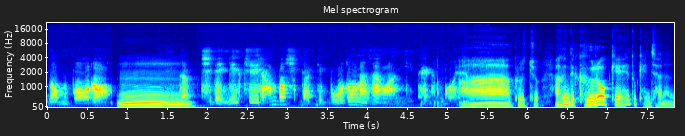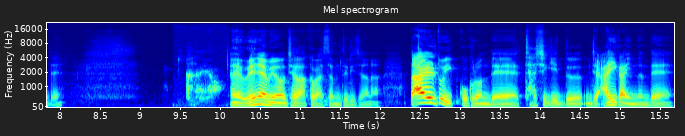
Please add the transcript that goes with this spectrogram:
너무 멀어. 음, 그러니까 집에 일주일에 한 번씩밖에 못 오는 상황이 되는 거예요. 아, 그렇죠. 아, 근데 그렇게 해도 괜찮은데. 예, 왜냐면 제가 아까 말씀드리잖아. 딸도 있고 그런데 자식이든 이제 아이가 있는데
